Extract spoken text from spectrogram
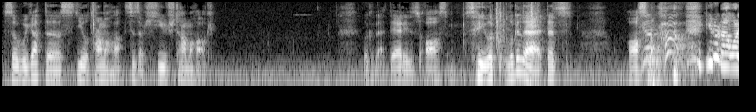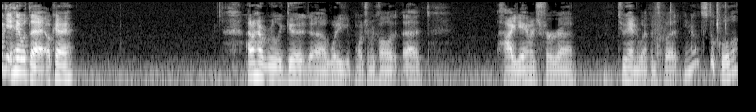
So we got the steel tomahawk. This is a huge tomahawk. Look at that. That is awesome. See, look look at that. That's awesome. you do not want to get hit with that, okay? I don't have really good uh, what do you what should we call it uh, high damage for uh, two handed weapons, but you know it's still cool though.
